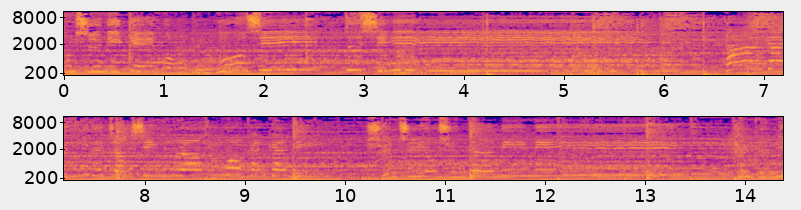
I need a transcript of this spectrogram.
痛是你给我的无期徒刑。摊开你的掌心，让我看看你玄之又玄的秘密，看看里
